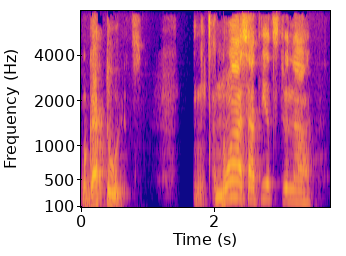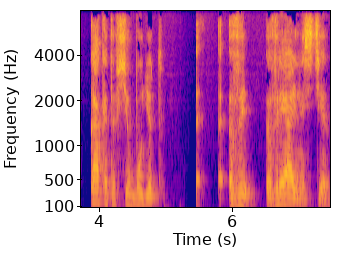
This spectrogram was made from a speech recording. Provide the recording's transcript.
готовятся. Ну, а, соответственно, как это все будет э, в, в реальности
